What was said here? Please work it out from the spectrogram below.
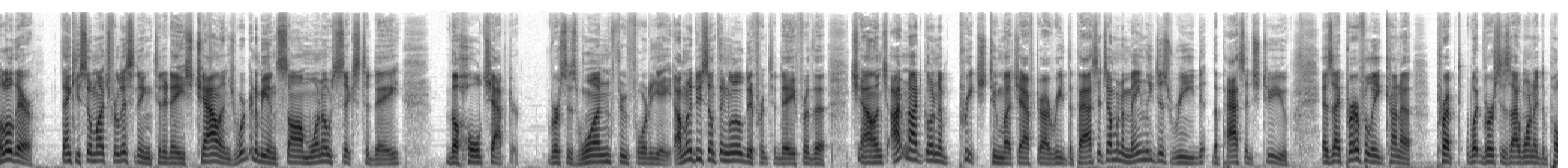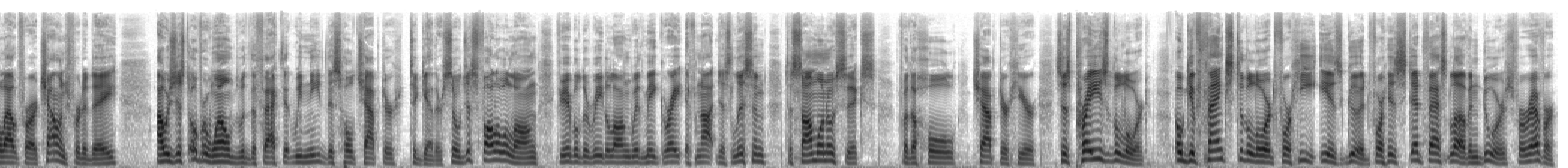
Hello there. Thank you so much for listening to today's challenge. We're going to be in Psalm 106 today, the whole chapter, verses 1 through 48. I'm going to do something a little different today for the challenge. I'm not going to preach too much after I read the passage. I'm going to mainly just read the passage to you. As I prayerfully kind of prepped what verses I wanted to pull out for our challenge for today, I was just overwhelmed with the fact that we need this whole chapter together. So just follow along. If you're able to read along with me, great. If not, just listen to Psalm 106 for the whole chapter here. It says, Praise the Lord. Oh, give thanks to the Lord, for he is good, for his steadfast love endures forever.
